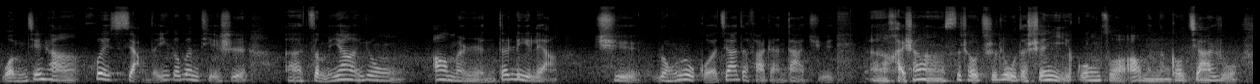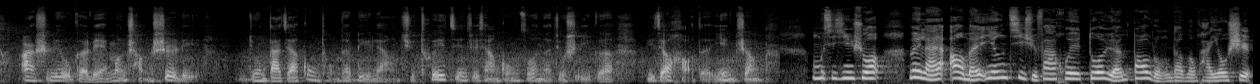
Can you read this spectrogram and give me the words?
我们经常会想的一个问题是，呃，怎么样用澳门人的力量。去融入国家的发展大局，呃，海上丝绸之路的申遗工作，澳门能够加入二十六个联盟城市里，用大家共同的力量去推进这项工作呢，就是一个比较好的印证。穆欣欣说，未来澳门应继续发挥多元包容的文化优势，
